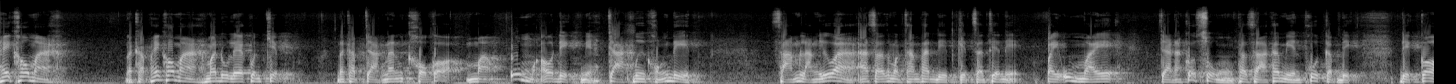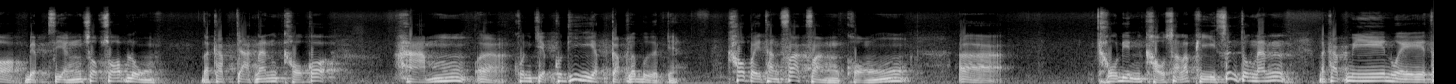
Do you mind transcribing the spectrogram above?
ให้เข้ามานะครับให้เข้ามามาดูแลคนเจ็บนะครับ จากนั้นเขาก็มาอุ้มเอาเด็กเนี่ยจากมือของเดช สามหลังหรือว่าอาสาสมัครทันพันเดชเกตสันเทียนนี่ไปอุ้มไว้ จากนั้นก็ส่งภาษาเขมรพูดกับเด็ก เด็กก็แบบเสียงซอบๆลงนะครับ จากนั้นเขาก็หามคนเจ็บคนที่เหยียบกับระเบิดเนี่ยเข้าไปทางฝากฝั่งของเขาดินเขาสารพี ซึ่งตรงนั้นนะครับมีหน่วยท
